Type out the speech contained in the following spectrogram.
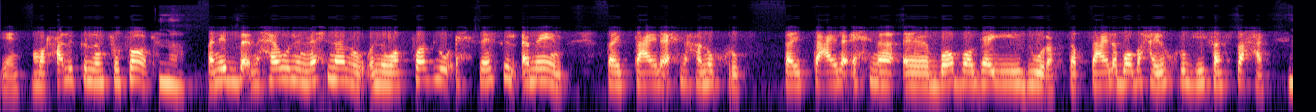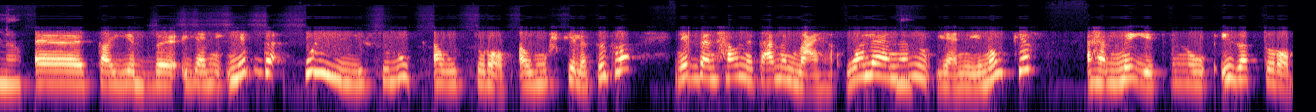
يعني في مرحلة الانفصال. نعم. فنبدأ نحاول إن إحنا نوفر له إحساس الأمان. طيب تعالى إحنا هنخرج. طيب تعالى إحنا آه بابا جاي يزورك طب تعالى بابا هيخرج يفسحك نعم. آه طيب يعني نبدأ كل سلوك أو اضطراب أو مشكلة تظهر نبدأ نحاول نتعامل معاها ولا نعم. يعني ننكر أهمية إنه إذا اضطراب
